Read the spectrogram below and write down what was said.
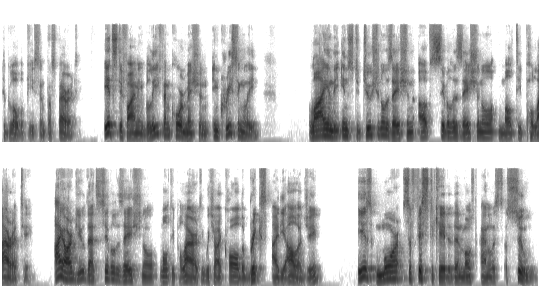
to global peace and prosperity. Its defining belief and core mission increasingly lie in the institutionalization of civilizational multipolarity. I argue that civilizational multipolarity, which I call the BRICS ideology, is more sophisticated than most analysts assume,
